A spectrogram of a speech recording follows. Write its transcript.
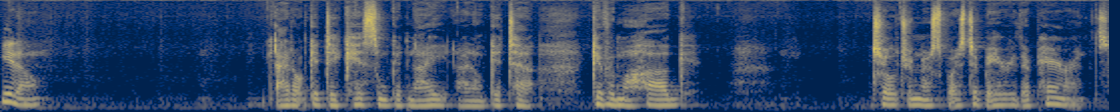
You know, I don't get to kiss him goodnight. I don't get to give him a hug. Children are supposed to bury their parents.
